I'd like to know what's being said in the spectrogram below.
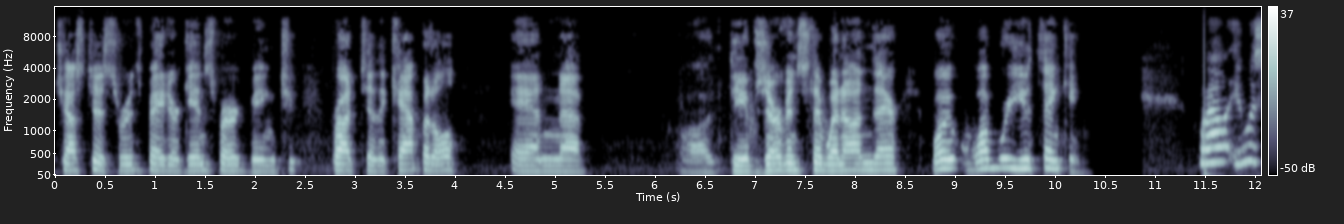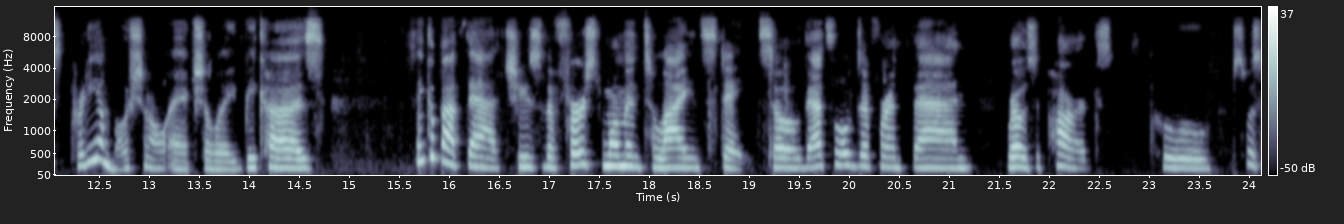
Justice Ruth Bader Ginsburg being to, brought to the Capitol and uh, uh, the observance that went on there. What, what were you thinking? Well, it was pretty emotional actually because think about that. She's the first woman to lie in state. So that's a little different than Rosa Parks, who was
